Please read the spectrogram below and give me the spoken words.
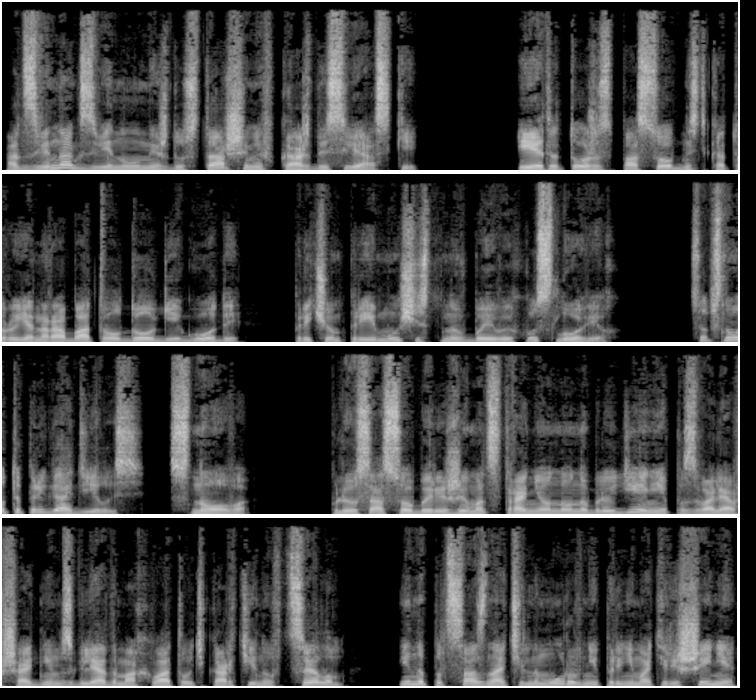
от звена к звену между старшими в каждой связке. И это тоже способность, которую я нарабатывал долгие годы, причем преимущественно в боевых условиях. Собственно, вот и пригодилось. Снова. Плюс особый режим отстраненного наблюдения, позволявший одним взглядом охватывать картину в целом и на подсознательном уровне принимать решения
